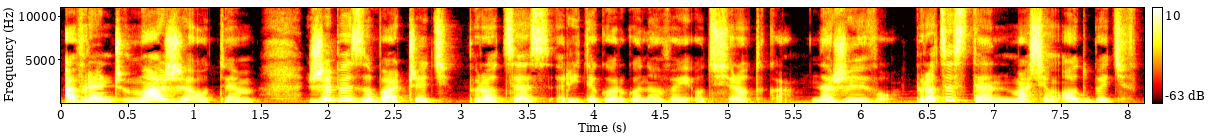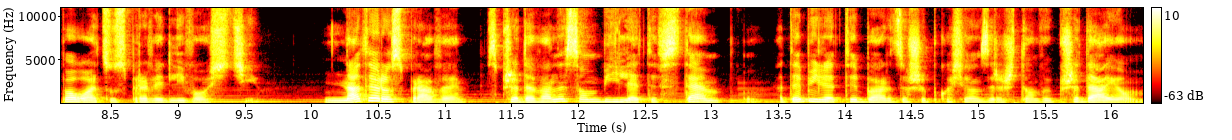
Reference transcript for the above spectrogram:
a wręcz marzy o tym, żeby zobaczyć proces Rity Gorgonowej od środka, na żywo. Proces ten ma się odbyć w Pałacu Sprawiedliwości. Na te rozprawy sprzedawane są bilety wstępu, a te bilety bardzo szybko się zresztą wyprzedają.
